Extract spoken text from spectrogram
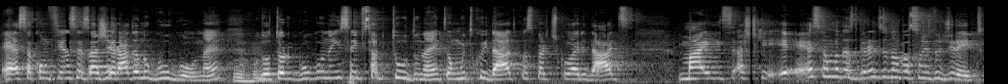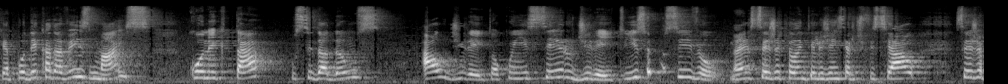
essa confiança exagerada no Google, né? Uhum. O doutor Google nem sempre sabe tudo, né? Então, muito cuidado com as particularidades. Mas acho que essa é uma das grandes inovações do direito, que é poder cada vez mais conectar os cidadãos ao direito, ao conhecer o direito. E isso é possível, né? seja pela inteligência artificial, seja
